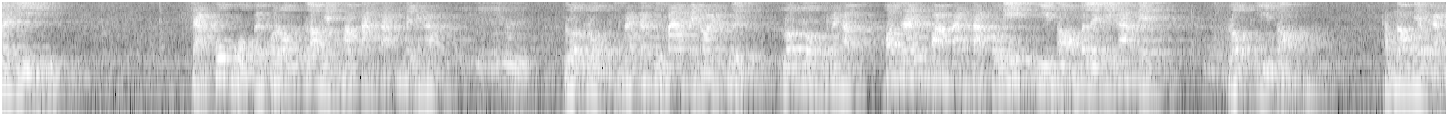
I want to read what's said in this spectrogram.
มา D จากคู่บวกไปคู่ลบเราเห็นความต่างศักย์ที่เป็นไงครับลดลงใช่ไหมก็คือมากไปน้อยก็คือลดลงใช่ไหมครับ เพราะฉะนั้นความต่างศักย์ตรงนี้ e 2มันเลยมีค่าเป็นลบ e 2ทำนองเดียวกัน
